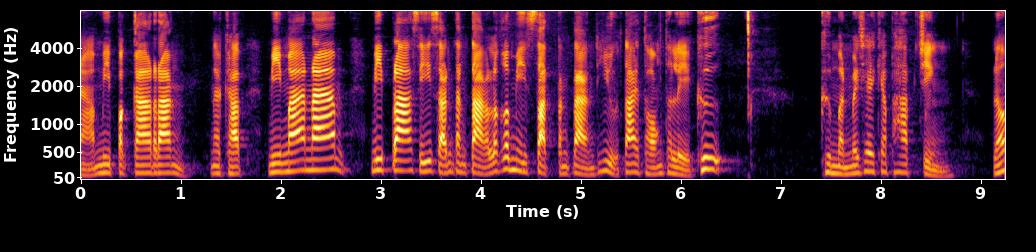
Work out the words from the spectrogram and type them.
น้ำมีปะการังนะครับ มีม้าน้ำมีปลาสีสันต่างๆ แล้วก็มีสัตว์ต่างๆ ที่อยู่ใต้ท้องทะเลคือ คือมันไม่ใช่แค่ภาพจริง แล้ว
